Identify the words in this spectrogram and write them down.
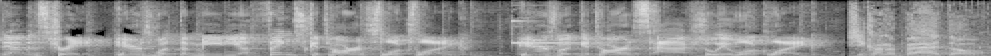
demonstrate, here's what the media thinks guitarists looks like. Here's what guitarists actually look like. She kinda bad though.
